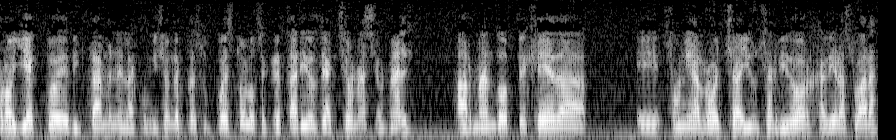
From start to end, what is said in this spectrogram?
proyecto de dictamen en la Comisión de Presupuesto los secretarios de Acción Nacional, Armando Tejeda, eh, Sonia Rocha y un servidor, Javier Azuara,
